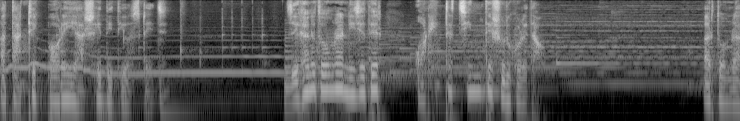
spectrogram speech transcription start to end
আর তার ঠিক পরেই আসে দ্বিতীয় স্টেজ যেখানে তোমরা নিজেদের অনেকটা চিনতে শুরু করে দাও। আর তোমরা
